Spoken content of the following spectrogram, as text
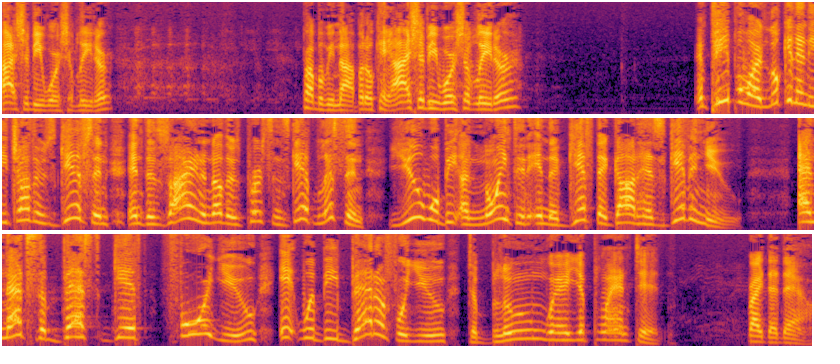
I should be worship leader. Probably not, but okay, I should be worship leader. And people are looking at each other's gifts and, and desiring another person's gift. Listen, you will be anointed in the gift that God has given you. And that's the best gift for you. It would be better for you to bloom where you're planted. Write that down.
